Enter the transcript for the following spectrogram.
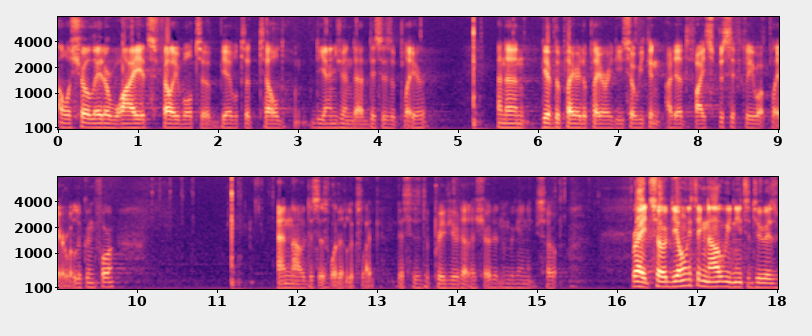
I will show later why it's valuable to be able to tell the engine that this is a player. And then give the player the player ID so we can identify specifically what player we're looking for. And now this is what it looks like. This is the preview that I showed in the beginning. So, Right, so the only thing now we need to do is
